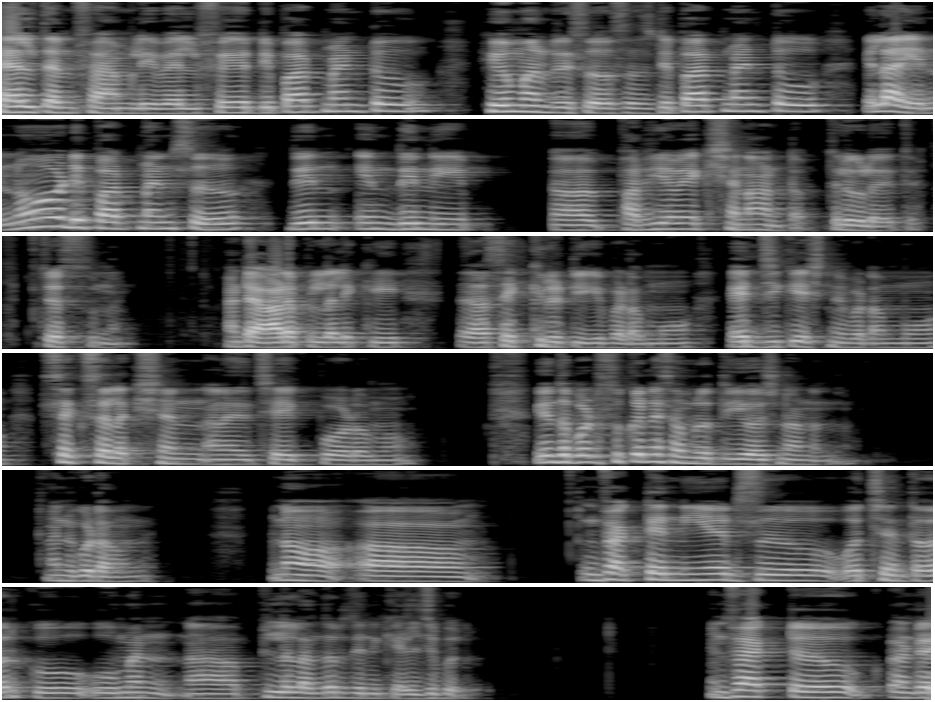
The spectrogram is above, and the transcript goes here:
health and family welfare department human resources department ఇలా ఎన్నో డిపార్ట్మెంట్స్ దీన్ని దీన్ని పర్యవేక్షణ అంటాం తెలుగులో అయితే చేస్తున్నాయి. అంటే ఆడపిల్లలకి సెక్యూరిటీ ఇవ్వడము ఎడ్యుకేషన్ ఇవ్వడము సెక్స్ సెలక్షన్ అనేది చేయకపోవడము. దీంతో పాటు సుకన్య సమృద్ధి యోజన అని అని కూడా ఉంది. యూనో ఇన్ఫ్యాక్ట్ టెన్ ఇయర్స్ వచ్చేంత వరకు ఉమెన్ పిల్లలందరూ దీనికి ఎలిజిబుల్. ఇన్ఫ్యాక్ట్ అంటే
